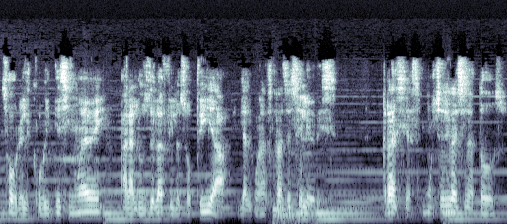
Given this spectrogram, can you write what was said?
sobre el COVID-19 a la luz de la filosofía y algunas frases célebres. Gracias, muchas gracias a todos.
